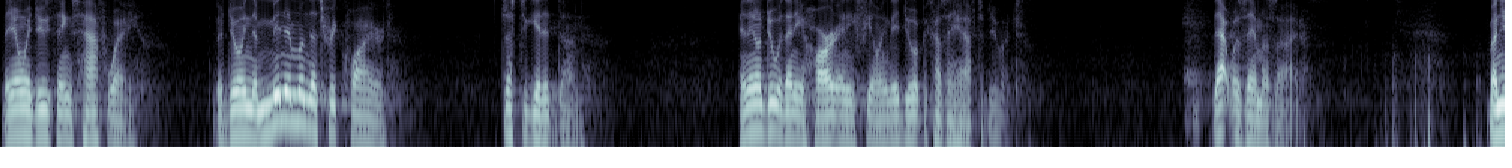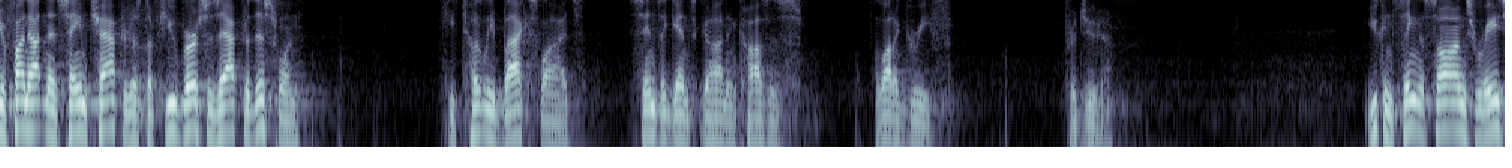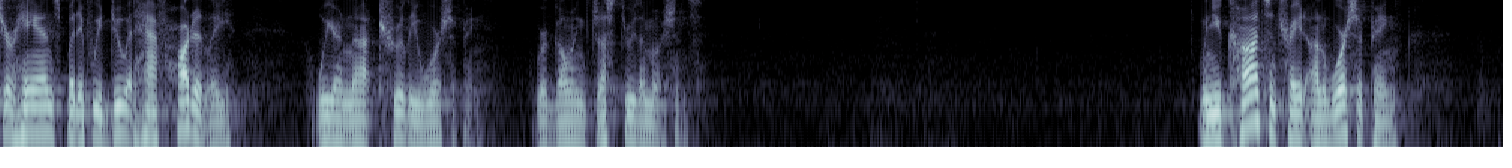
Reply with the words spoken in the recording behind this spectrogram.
they only do things halfway. They're doing the minimum that's required just to get it done. And they don't do it with any heart, any feeling. They do it because they have to do it. That was Amaziah. But you find out in that same chapter, just a few verses after this one, he totally backslides, sins against God, and causes a lot of grief for Judah. You can sing the songs, raise your hands, but if we do it half heartedly, we are not truly worshiping. We're going just through the motions. When you concentrate on worshiping,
